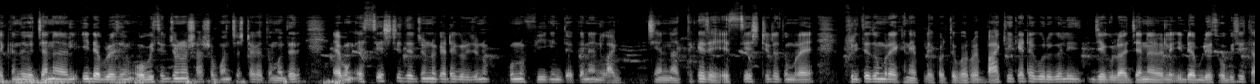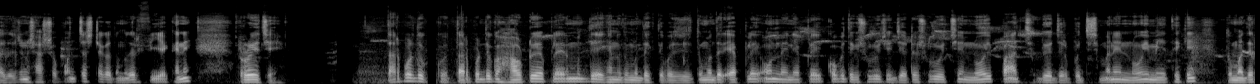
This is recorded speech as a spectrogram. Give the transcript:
এখানে দেখো জেনারেল ইডাব্লিউএস এবং ওবিসির জন্য সাতশো পঞ্চাশ টাকা তোমাদের, এবং এসসি এসটিদের জন্য ক্যাটাগরির জন্য কোনো ফি কিন্তু এখানে লাগছে না। ঠিক আছে? এস এসসি এসটিটা তোমরা ফ্রিতে তোমরা এখানে অ্যাপ্লাই করতে পারবে। বাকি ক্যাটাগরিগুলি যেগুলো জেনারেল ইডাব্লিউএস ওবিসি তাদের জন্য সাতশো পঞ্চাশ টাকা তোমাদের ফি এখানে রয়েছে। তারপর দেখো তারপর দেখো হাউ টু অ্যাপ্লাইয়ের মধ্যে এখানে তোমরা দেখতে পাচ্ছ যে তোমাদের অ্যাপ্লাই অনলাইন অ্যাপ্লাই কবে থেকে শুরু হয়েছে? যেটা শুরু হচ্ছে নয় পাঁচ দু হাজার পঁচিশ মানে নয় মে থেকে তোমাদের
